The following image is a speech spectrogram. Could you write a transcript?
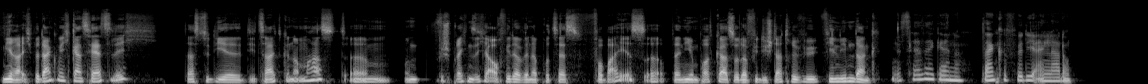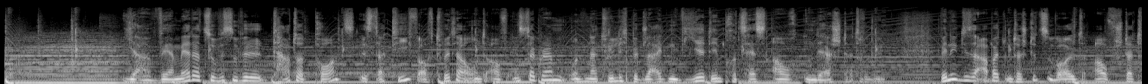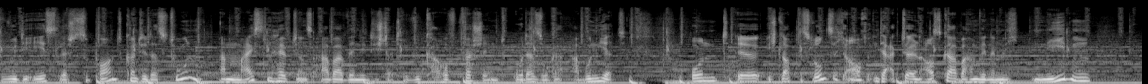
Mira, ich bedanke mich ganz herzlich dass du dir die Zeit genommen hast. Ähm, und wir sprechen sicher auch wieder, wenn der Prozess vorbei ist, äh, ob dann hier im Podcast oder für die Stadtrevue. Vielen lieben Dank. Sehr, sehr gerne. Danke für die Einladung. Ja, wer mehr dazu wissen will, Tatort Ports ist aktiv auf Twitter und auf Instagram und natürlich begleiten wir den Prozess auch in der Stadtrevue. Wenn ihr diese Arbeit unterstützen wollt, auf stadtrevue.de slash support könnt ihr das tun. Am meisten helft ihr uns aber, wenn ihr die Stadtrevue kauft, verschenkt oder sogar abonniert. Und äh, ich glaube, das lohnt sich auch. In der aktuellen Ausgabe haben wir nämlich neben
